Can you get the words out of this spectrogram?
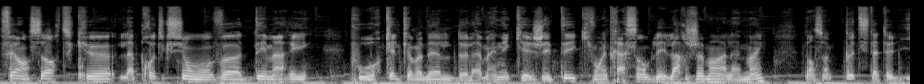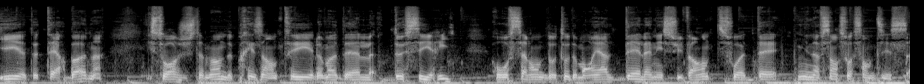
fait en sorte que la production va démarrer pour quelques modèles de la Manic GT qui vont être assemblés largement à la main dans un petit atelier de Terrebonne, histoire justement de présenter le modèle de série au Salon de l'Auto de Montréal dès l'année suivante, soit dès 1970.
